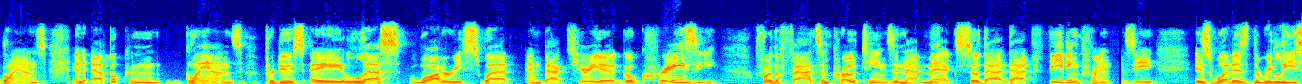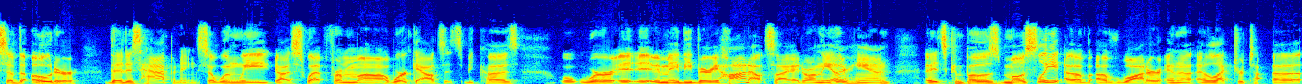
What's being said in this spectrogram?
glands, and apocrine glands produce a less watery sweat, and bacteria go crazy for the fats and proteins in that mix. So that that feeding frenzy is what is the release of the odor that is happening. So when we uh, sweat from uh, workouts, it's because we're it, it, may be very hot outside. Or on the other hand, it's composed mostly of, of water and uh, electro. Uh,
